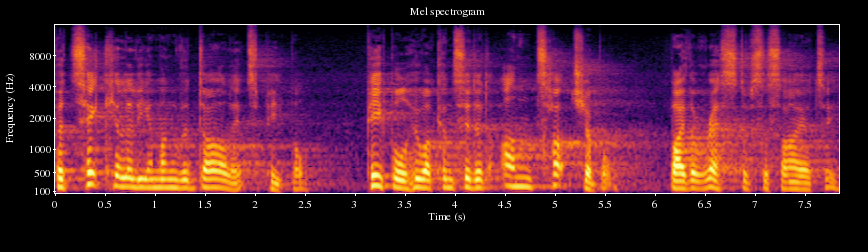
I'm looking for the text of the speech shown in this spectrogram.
particularly among the Dalit people, people who are considered untouchable by the rest of society.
